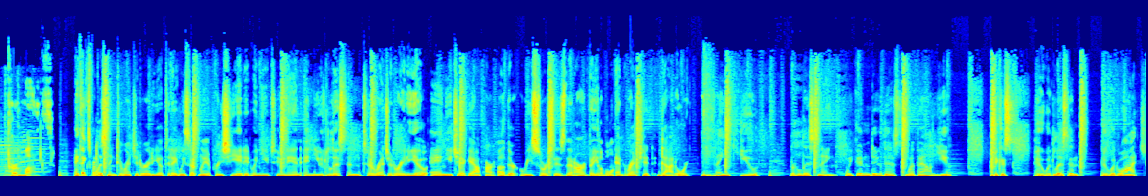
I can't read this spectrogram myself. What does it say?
per month? Hey, thanks for listening to Wretched Radio today. We certainly appreciate it when you tune in and you listen to Wretched Radio and you check out our other resources that are available at wretched.org. Thank you for listening. We couldn't do this without you because who would listen? Who would watch?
